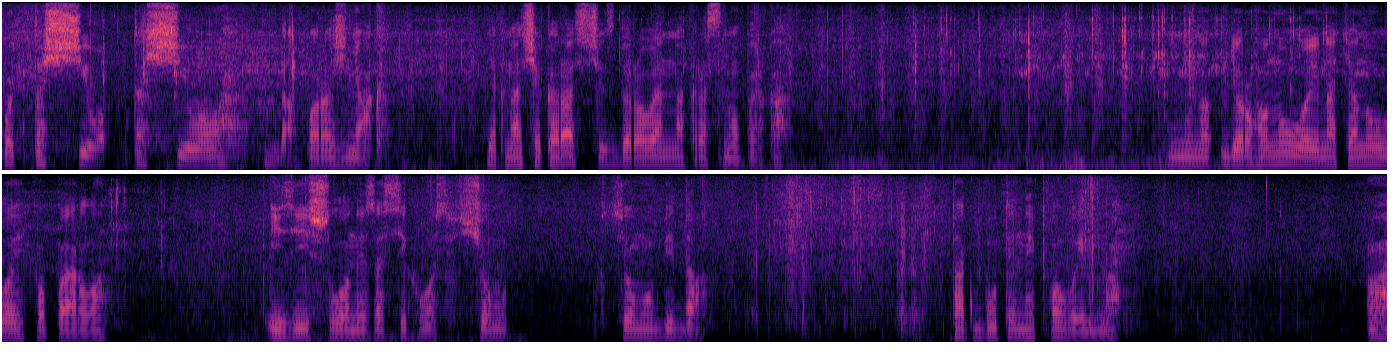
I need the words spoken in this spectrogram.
потащило, тащило. Да, порожняк. Як наче карась чи здоровенна красноперка. Іменно дергануло і натягнуло і поперло. І зійшло, не засіклось. В чому, в цьому біда. Так бути не повинно. О,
